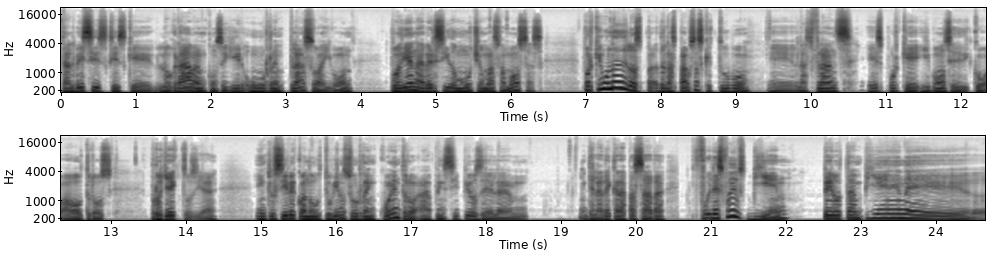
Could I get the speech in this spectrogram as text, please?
tal vez si es, que lograban conseguir un reemplazo a Yvonne, podrían haber sido mucho más famosas. Porque una de, de las pausas que tuvo eh, las Flans es porque Yvonne se dedicó a otros proyectos, ¿ya? Inclusive cuando tuvieron su reencuentro a principios de la, de la década pasada, les fue bien, pero también eh,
